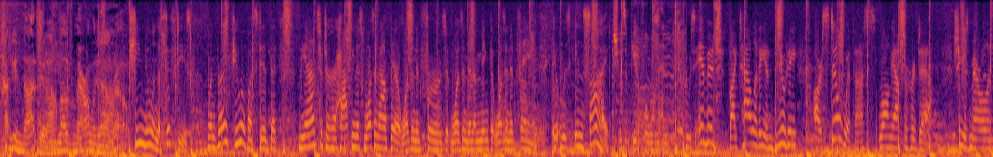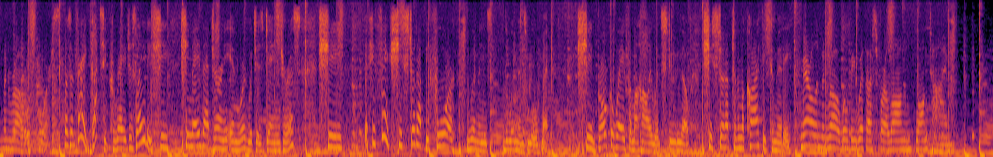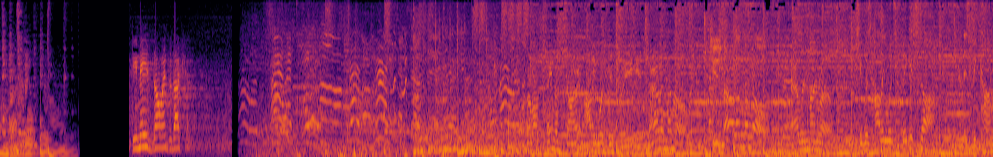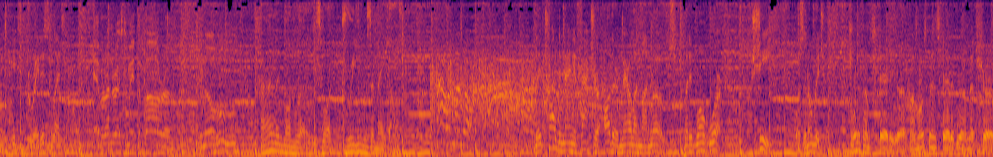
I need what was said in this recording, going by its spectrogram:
How do you not You know? love Marilyn Yeah. Monroe? She knew in the 50s, when very few of us did, that the answer to her happiness wasn't out there. It wasn't in furs, it wasn't in a mink, it wasn't in fame. It was inside. She was a beautiful woman. whose image, vitality, and beauty are still with us long after her death. She is Marilyn Monroe, of course. Was a very gutsy, courageous lady. She she made that journey inward, which is dangerous. She, if you think, she stood up before women's the women's movement. She broke away from a Hollywood studio. She stood up to the McCarthy Committee. Marilyn Monroe will be with us for a long, long time. She needs no introduction. The most famous star in Hollywood history is Marilyn Monroe. She's Marilyn Monroe. Marilyn Monroe. She was Hollywood's biggest star and has become its greatest legend. Never underestimate the power of you know who. Marilyn Monroe is what dreams are made of. Marilyn Monroe. They've tried to manufacture other Marilyn Monroes, but it won't work. She was an original. I wonder if I'm scared of you. Are most men scared of you? I'm not sure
